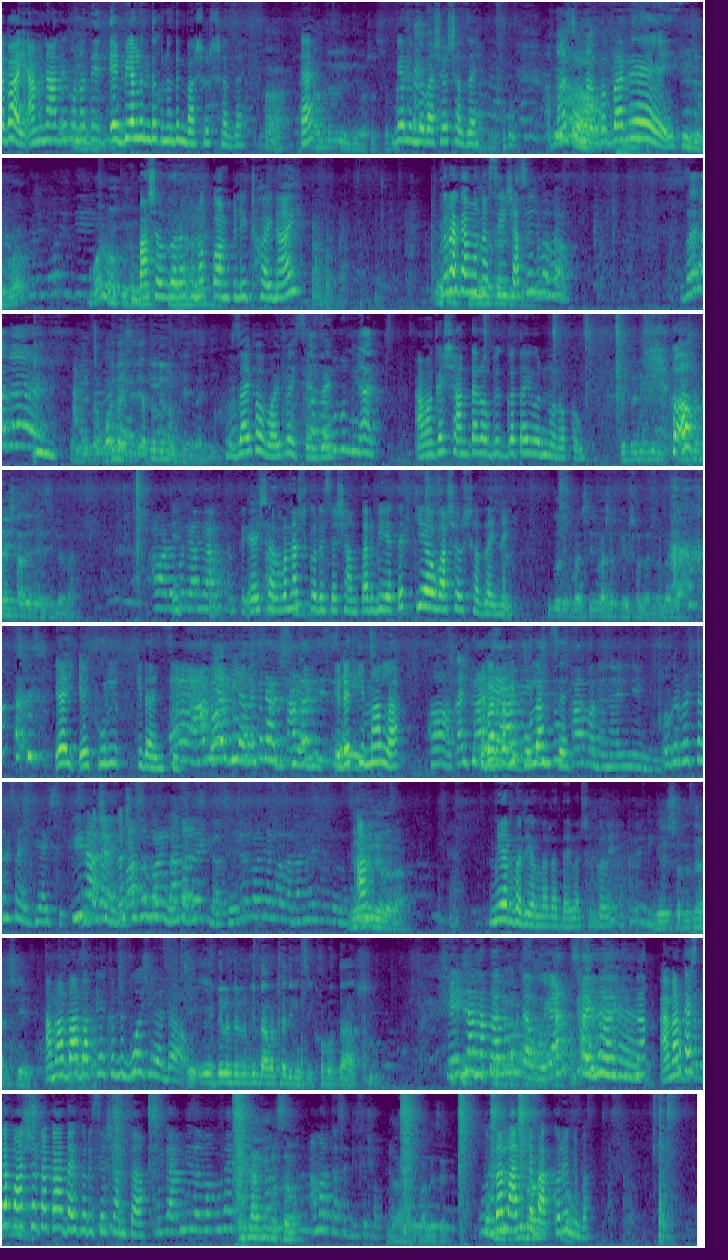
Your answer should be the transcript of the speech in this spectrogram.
এ ভাই আমি না আগে কোনোদিন এই বেলুন দিয়ে কোনোদিন বাসর সাজাই। হ্যাঁ হ্যাঁ? বিলিন দিয়ে বাসর সাজাই। আমার সোনা বাবা রে। বাসর ঘর এখনও কমপ্লিট হয় নাই। তোরা কেমন আছিস? আছিস বলো জাইফা ভয় পাইছে যে আমাকে শান্তার অভিজ্ঞতাই অন্যরকম। কিন্তু নিজে আসলটাই সাজে নিয়েছিল না। এই সর্বনাশ করেছে শান্তার বিয়েতে কেউ বাসর সাজাই নাই। গরিব মানুষের বাসার কেউ সাজায় না না এই এই ফুল কি দিছি আমি। এটা কি মালা? হ্যাঁ ফুল আনছে ওগর মেয়ের বাড়ি আল্লাহরা দেয় বাসর ঘরে টাকা মেয়ের সাথে যে আসে আমার বাবাকে এখানে বসিয়ে দাও। এই বেলুন টেলুন কিন্তু আমার ঠাই কিনছি খবরদার। আমার কাছ থেকে পাঁচশো টাকা আদায় করেছে শান্তা। পিঠা কি করছ? আমার কাছে দিছে সব। তোমরা লাস্টে ভাগ করে নিবা।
